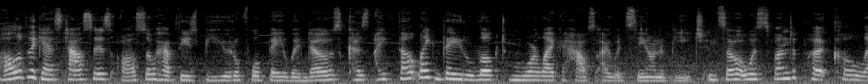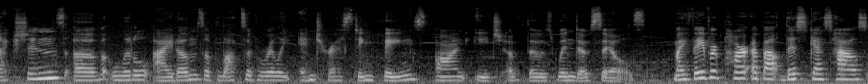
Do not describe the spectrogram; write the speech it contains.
All of the guest houses also have these beautiful bay windows because I felt like they looked more like a house I would see on a beach. And so it was fun to put collections of little items of lots of really interesting things on each of those window sills. My favorite part about this guest house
